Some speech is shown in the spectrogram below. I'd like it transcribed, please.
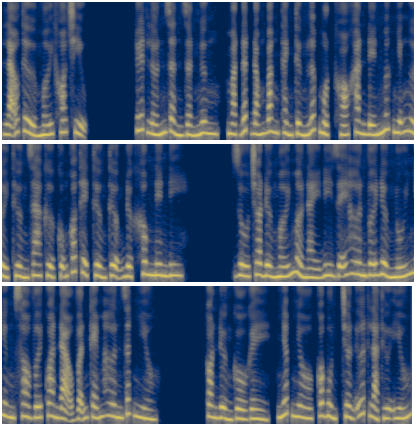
lão tử mới khó chịu. Tuyết lớn dần dần ngưng, mặt đất đóng băng thành từng lớp một khó khăn đến mức những người thường ra cửa cũng có thể tưởng tượng được không nên đi. Dù cho đường mới mở này đi dễ hơn với đường núi nhưng so với quan đạo vẫn kém hơn rất nhiều. Con đường gồ ghề, nhấp nhô, có bùn trơn ướt là thứ yếu,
